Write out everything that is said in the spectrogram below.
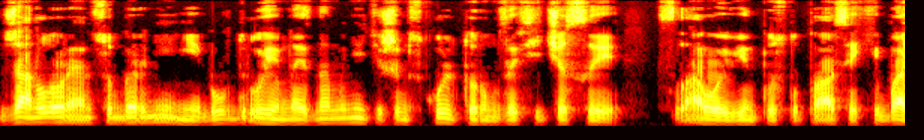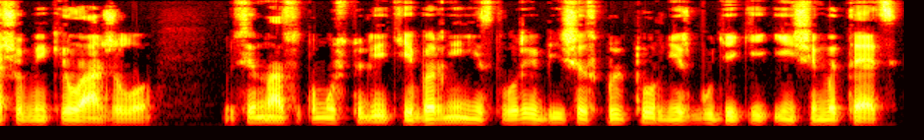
Джан Лоренцо Берніні був другим найзнаменітішим скульптором за всі часи. Славою він поступався хіба що Мікеланджело. У 17 столітті Берніні створив більше скульптур, ніж будь-який інший митець.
